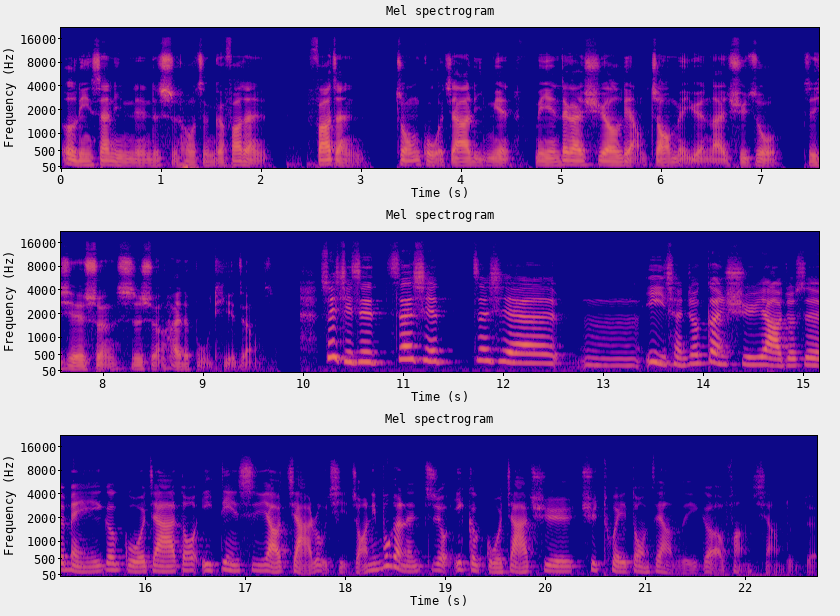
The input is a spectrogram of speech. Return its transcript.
二零三零年的时候，整个发展发展中国家里面，每年大概需要两兆美元来去做这些损失损害的补贴，这样子。所以其实这些。这些嗯议程就更需要，就是每一个国家都一定是要加入其中，你不可能只有一个国家去去推动这样子一个方向，对不对？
